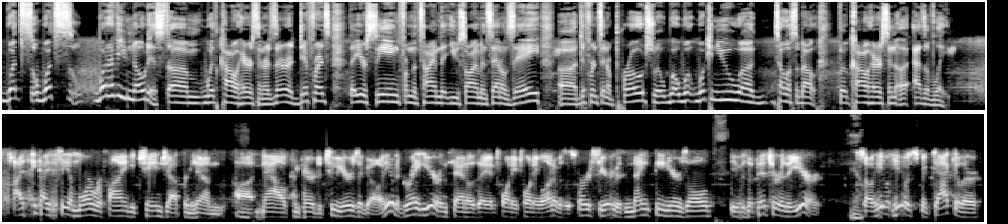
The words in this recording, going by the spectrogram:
what's what's what have you noticed um, with Kyle Harrison? Is there a difference that you're seeing from the time that you saw him in San Jose? Uh, difference in approach? What what, what can you uh, tell us about the Kyle Harrison uh, as of late? I think I see a more refined changeup from him uh, now compared to two years ago. And he had a great year in San Jose in 2021. It was his first year. He was 19 years old. He was the pitcher of the year. Yeah. So he he was spectacular.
